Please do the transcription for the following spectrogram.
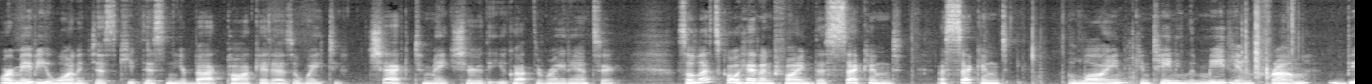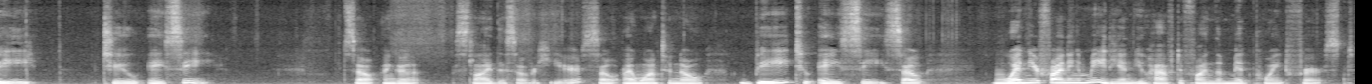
or maybe you want to just keep this in your back pocket as a way to check to make sure that you got the right answer. So let's go ahead and find the second, a second line containing the median from B to AC. So I'm going to slide this over here. So I want to know B to AC. So when you're finding a median, you have to find the midpoint first.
